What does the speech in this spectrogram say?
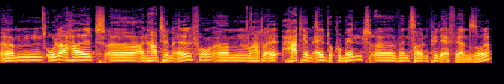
Ähm, oder halt äh, ein HTML-Dokument, ähm, äh, wenn es halt ein PDF werden soll.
